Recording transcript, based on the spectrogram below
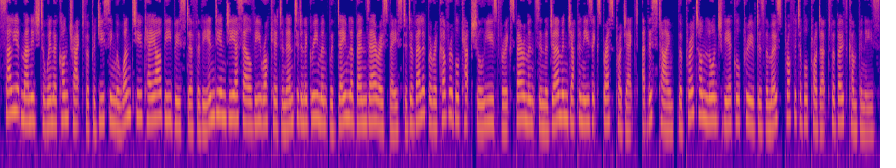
Salyut managed to win a contract for producing the 12KRB booster for the Indian GSLV rocket and entered an agreement with Daimler-Benz Aerospace to develop a recoverable capsule used for experiments in the German-Japanese Express project. At this time, the Proton launch vehicle proved as the most profitable product for both companies.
